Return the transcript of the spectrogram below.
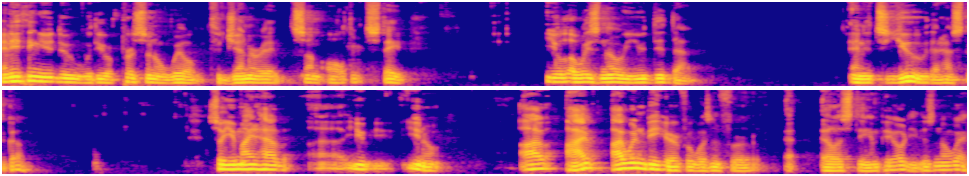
Anything you do with your personal will to generate some altered state, you'll always know you did that. And it's you that has to go. So you might have, uh, you you know, I, I, I wouldn't be here if it wasn't for LSD and peyote. There's no way.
